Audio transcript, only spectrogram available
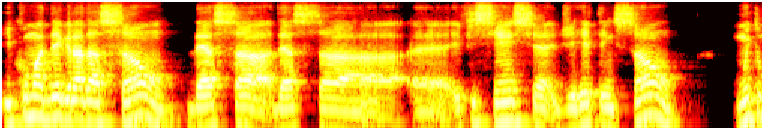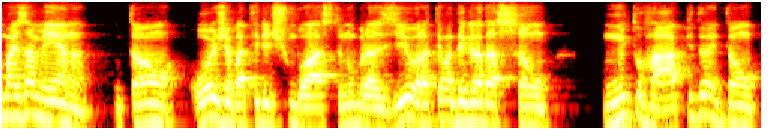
e com uma degradação dessa, dessa é, eficiência de retenção muito mais amena. Então, hoje a bateria de chumbo ácido no Brasil ela tem uma degradação muito rápida, então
